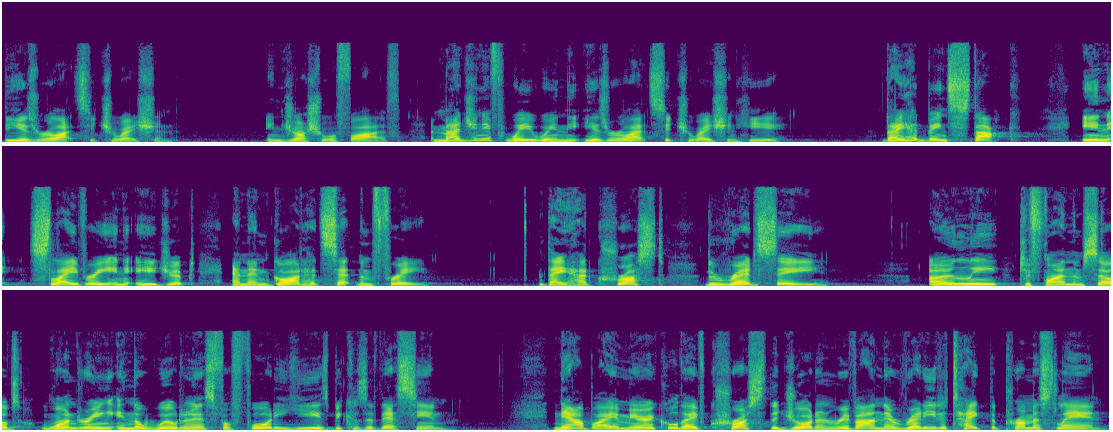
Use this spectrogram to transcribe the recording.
the Israelite situation in Joshua 5. Imagine if we were in the Israelite situation here. They had been stuck in slavery in Egypt, and then God had set them free. They had crossed the Red Sea only to find themselves wandering in the wilderness for 40 years because of their sin. Now, by a miracle, they've crossed the Jordan River and they're ready to take the promised land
